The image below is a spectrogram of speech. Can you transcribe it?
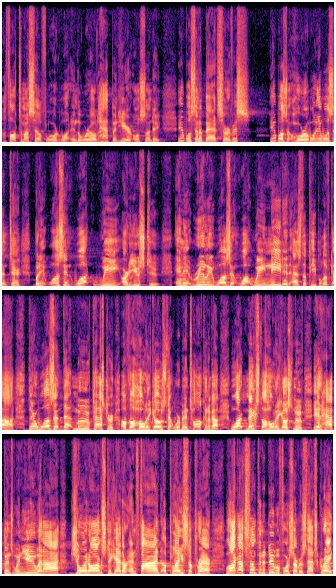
I thought to myself, Lord, what in the world happened here on Sunday? It wasn't a bad service. It wasn't horrible, it wasn't terrible, but it wasn't what we are used to. And it really wasn't what we needed as the people of God. There wasn't that move, Pastor, of the Holy Ghost that we've been talking about. What makes the Holy Ghost move? It happens when you and I join arms together and find a place of prayer. Well, I got something to do before service. That's great.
